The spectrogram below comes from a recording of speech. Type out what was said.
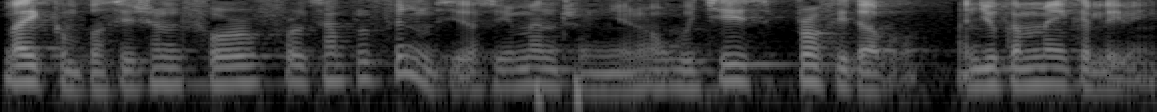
like composition for, for example, films, as you mentioned, you know, which is profitable and you can make a living?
